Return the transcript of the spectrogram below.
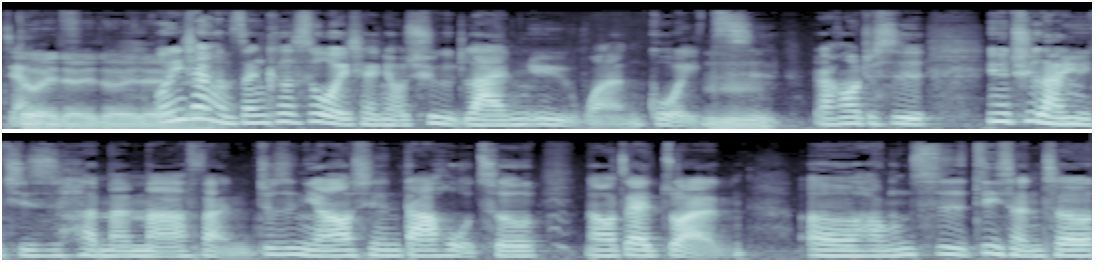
这样。对对对对，对，我印象很深刻，是我以前有去蓝屿玩过一次，嗯，然后就是因为去蓝屿其实还蛮麻烦，就是你要先搭火车，然后再转呃好像是计程车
